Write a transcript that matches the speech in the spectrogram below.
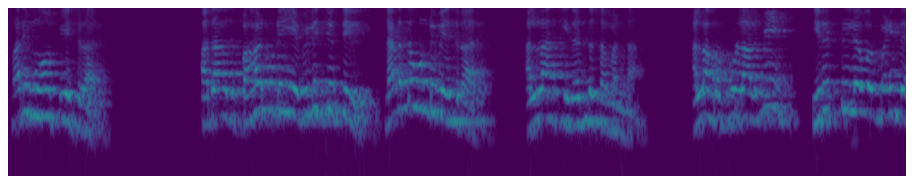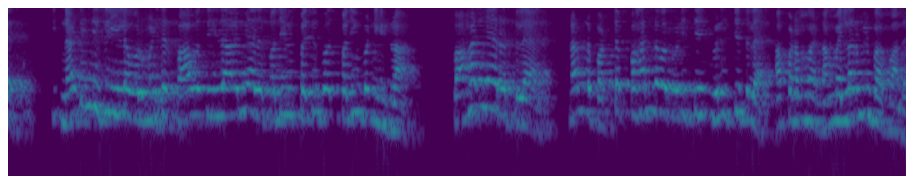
மறைமுகம் பேசுறாரு. அதாவது பகலுடைய வெளிச்சத்தில் நடந்து கொண்டு பேசுறாரு. அல்லாஹ்க்கு இது ரெண்டு சமன் தான் அல்லாஹ் ரபுல் இருட்டில ஒரு மனிதர் நடுநிசையில ஒரு மனிதர் பாவம் செய்தாலுமே அதை பதிவு பதிவு பதிவு பண்ணுகின்றான். பகல் நேரத்துல நல்ல பட்ட பகல்ல ஒரு வெளிச்ச வெளிச்சத்துல அப்ப நம்ம நம்ம எல்லாருமே பார்ப்பாங்க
